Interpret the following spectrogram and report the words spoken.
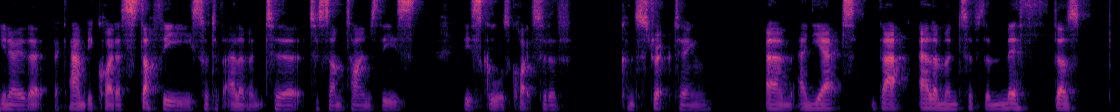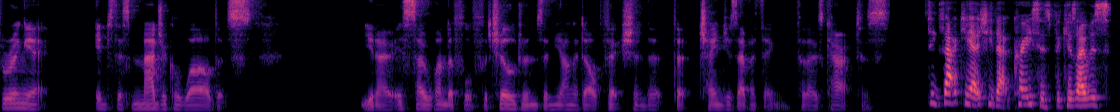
you know that there can be quite a stuffy sort of element to to sometimes these these schools quite sort of constricting. Um, and yet that element of the myth does bring it into this magical world that's you know is so wonderful for children's and young adult fiction that that changes everything for those characters exactly actually that crisis because I was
